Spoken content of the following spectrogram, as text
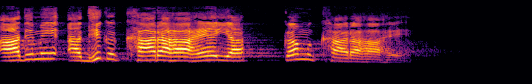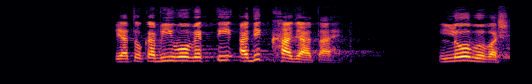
आदमी अधिक खा रहा है या कम खा रहा है। या तो कभी वो व्यक्ति अधिक खा जाता है, लोभवश।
